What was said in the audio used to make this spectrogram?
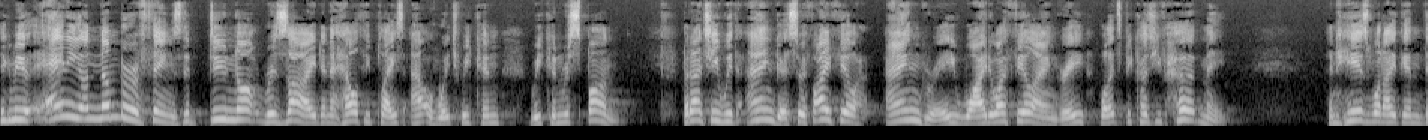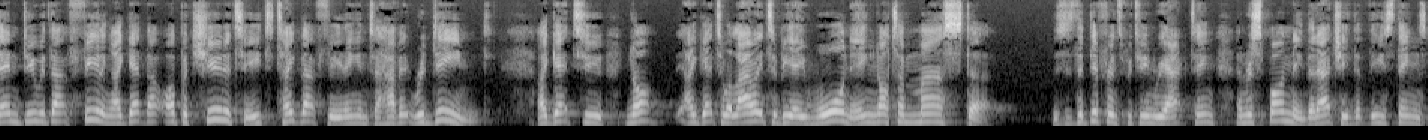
It can be any a number of things that do not reside in a healthy place out of which we can, we can respond. But actually with anger, so if I feel angry, why do I feel angry? Well, it's because you've hurt me. And here's what I can then do with that feeling. I get that opportunity to take that feeling and to have it redeemed. I get to not, I get to allow it to be a warning, not a master. This is the difference between reacting and responding, that actually that these things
